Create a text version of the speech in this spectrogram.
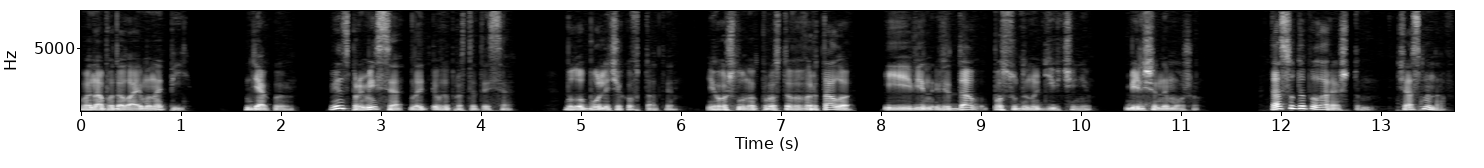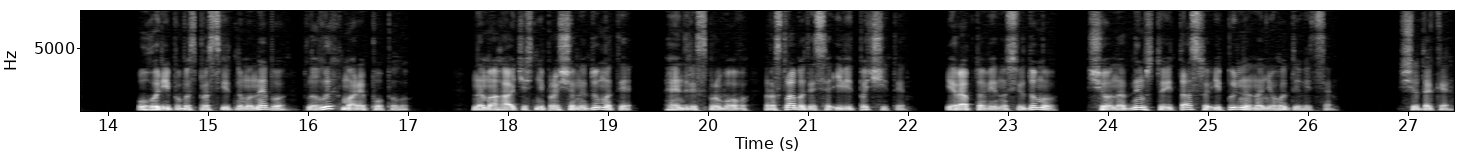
Вона подала йому напій. Дякую. Він спромігся ледь випроститися. Було боляче ковтати. Його шлунок просто вивертало, і він віддав посудину дівчині. Більше не можу. Тасо допила решту. Час минав. Угорі по безпросвітному небу пливли хмари попелу. Намагаючись ні про що не думати, Гендрік спробував розслабитися і відпочити, і раптом він усвідомив, що над ним стоїть тасо і пильно на нього дивиться. Що таке?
